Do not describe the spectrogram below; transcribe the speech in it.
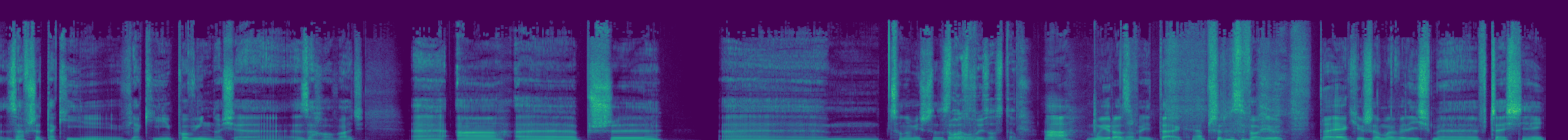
zawsze taki, w jaki powinno się zachować. A przy co nam jeszcze zostało? Rozwój został. A, mój rozwój, no. tak. A przy rozwoju, tak jak już omawialiśmy wcześniej,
